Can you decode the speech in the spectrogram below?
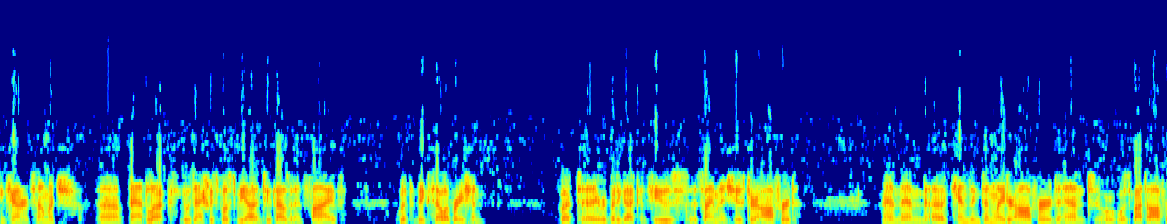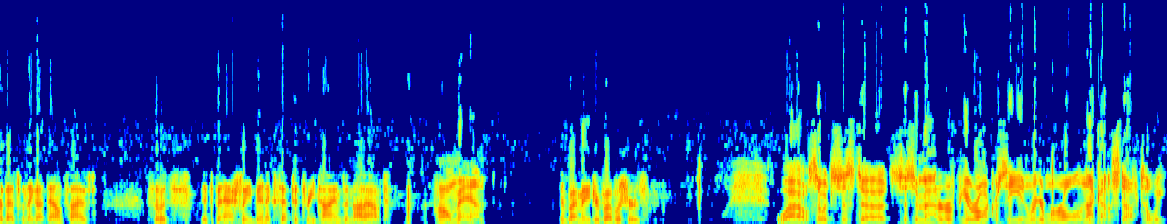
encountered so much uh, bad luck. It was actually supposed to be out in 2005 with a big celebration, but uh, everybody got confused. Simon and Schuster offered, and then uh, Kensington later offered and was about to offer. That's when they got downsized. So it's it's been actually been accepted three times and not out, oh man. and by major publishers. Wow. So it's just uh, it's just a matter of bureaucracy and rigmarole and that kind of stuff till we,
